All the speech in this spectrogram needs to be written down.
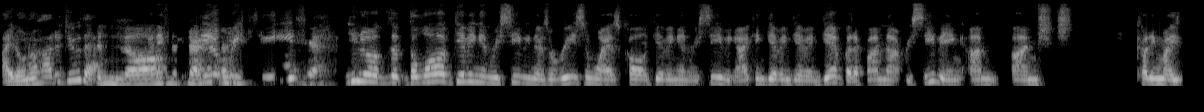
I don't know how to do that. The law if you can't receive, yeah. you know, the, the law of giving and receiving, there's a reason why it's called giving and receiving. I can give and give and give, but if I'm not receiving, I'm I'm cutting my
